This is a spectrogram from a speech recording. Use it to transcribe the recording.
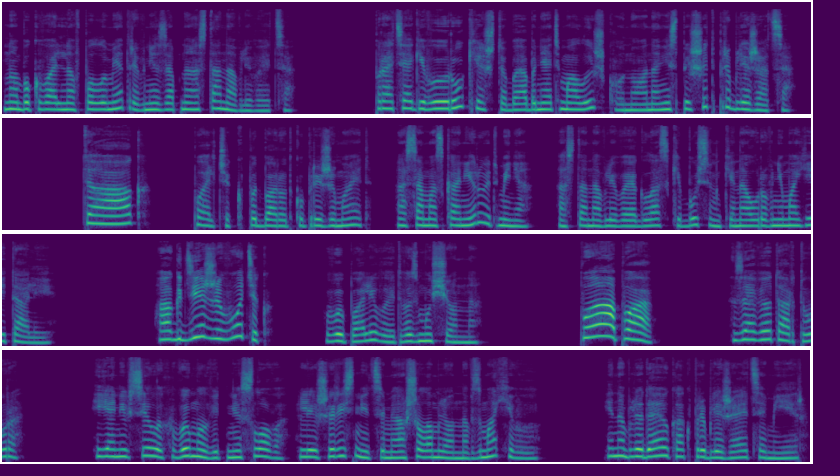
Но буквально в полуметре внезапно останавливается. Протягиваю руки, чтобы обнять малышку, но она не спешит приближаться. «Так...» — пальчик к подбородку прижимает, а сама сканирует меня, останавливая глазки-бусинки на уровне моей талии. «А где животик?» Выпаливает возмущенно. «Папа!» Зовет Артура. Я не в силах вымолвить ни слова, лишь ресницами ошеломленно взмахиваю и наблюдаю, как приближается Мейер.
